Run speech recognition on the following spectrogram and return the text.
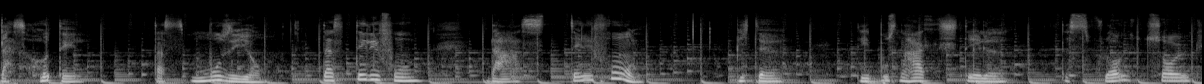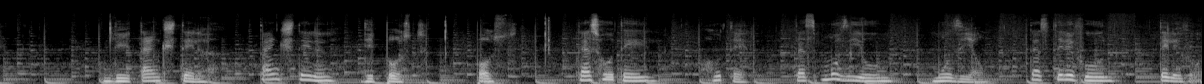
das Hotel, das Museum, das Telefon, das Telefon. Bitte, die Bushaltestelle, das Flugzeug, die Tankstelle, Tankstelle, die Post, Post, das Hotel, Hotel, das Museum, Museum, das Telefon, Telefon,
